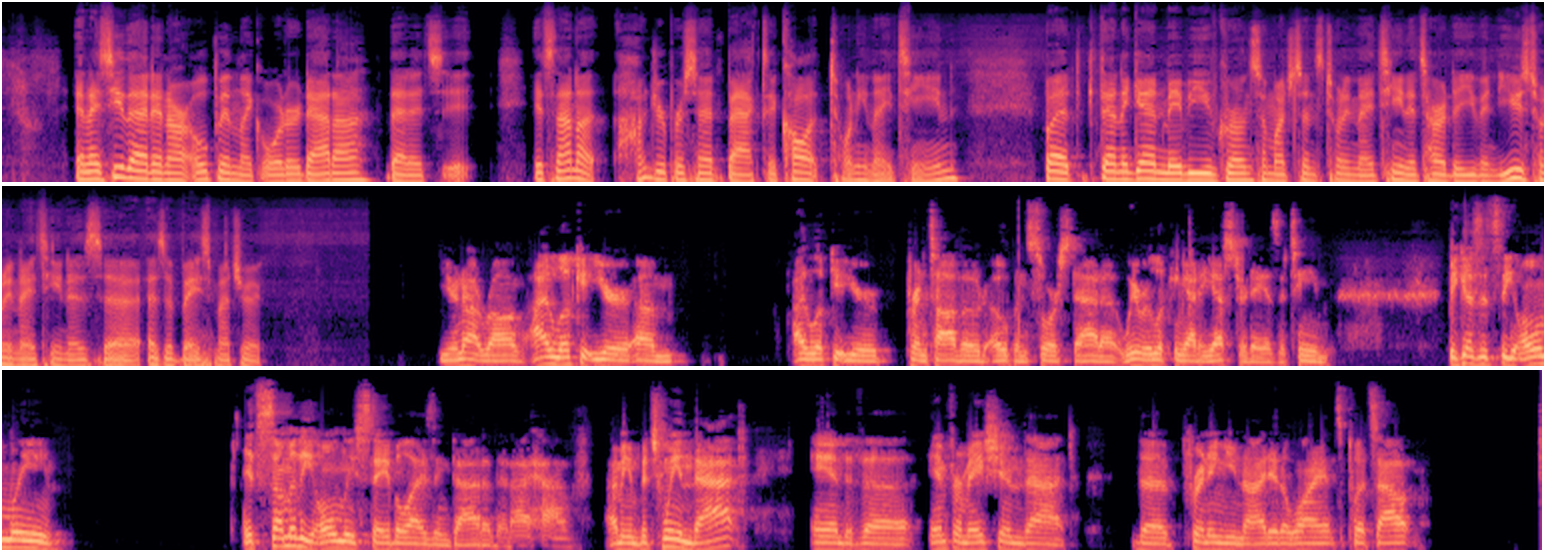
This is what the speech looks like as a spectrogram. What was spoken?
And I see that in our open like order data that it's it, it's not a hundred percent back to call it 2019. But then again, maybe you've grown so much since 2019, it's hard to even use 2019 as a, as a base metric. You're not wrong. I look at your um, I look at your Printavo open source data. We were looking at it yesterday as a team because it's the only, it's some of the only stabilizing data that I have. I mean, between that and the information that the Printing United Alliance puts out,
